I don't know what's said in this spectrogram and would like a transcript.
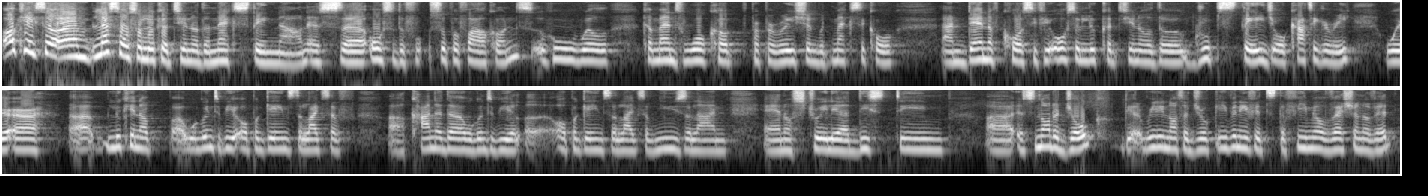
Okay, so um, let's also look at you know the next thing now is uh, also the F Super Falcons who will commence World Cup preparation with Mexico, and then of course if you also look at you know the group stage or category where uh, uh, looking up, uh, we're going to be up against the likes of uh, Canada, we're going to be uh, up against the likes of New Zealand and Australia. This team, uh, it's not a joke, They're really not a joke, even if it's the female version of it.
